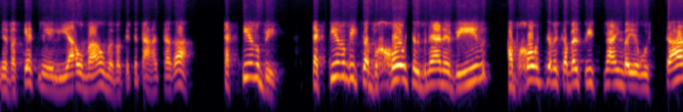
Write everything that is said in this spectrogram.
מבקש מאליהו מה? הוא מבקש את ההכרה. תכיר בי, תכיר בי כבכור של בני הנביאים, הבכור שמקבל פי שניים בירושה,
